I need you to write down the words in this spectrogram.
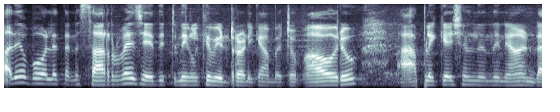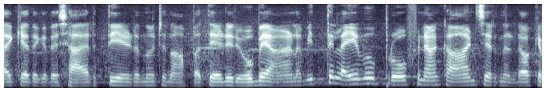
അതേപോലെ തന്നെ സർവേ ചെയ്തിട്ട് നിങ്ങൾക്ക് വിഡ്രോ അടിക്കാൻ പറ്റും. ആ ഒരു ആപ്ലിക്കേഷനിൽ നിന്ന് ഞാൻ ഉണ്ടാക്കിയത് ഏകദേശം ആയിരത്തി എഴുന്നൂറ്റി നാൽപ്പത്തേഴ് രൂപയാണ്. വിത്ത് ലൈവ് പ്രൂഫ് ഞാൻ കാണിച്ചു തരുന്നുണ്ട് ഓക്കെ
